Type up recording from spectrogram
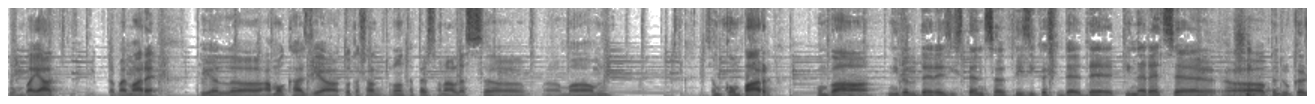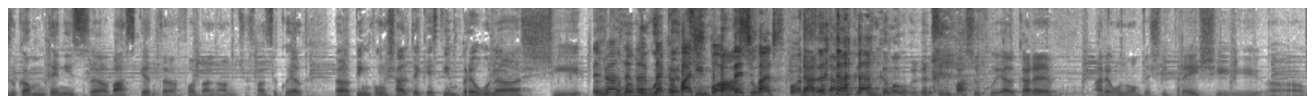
un băiat cel mai mare, cu el uh, am ocazia, tot așa, într-o notă personală, să uh, mă, să-mi compar cumva nivelul de rezistență fizică și de, de tinerețe, uh, pentru că jucăm tenis, uh, basket, uh, fotbal, nu am nicio șansă cu el, uh, ping-pong și alte chestii împreună și deci încă mă bucur că faci țin sport, deci pasul. Deci faci sport. Da, da, da, încă, încă mă bucur că țin pasul cu el care are 1,83 și uh,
